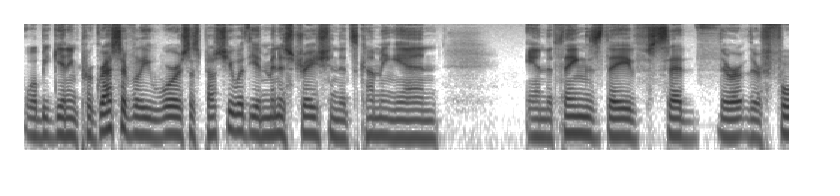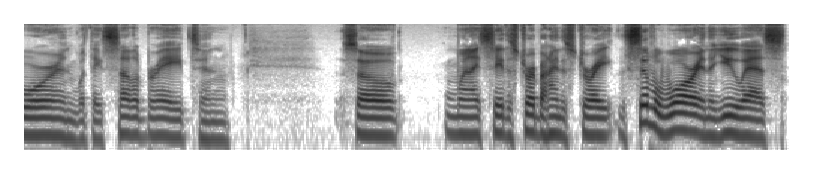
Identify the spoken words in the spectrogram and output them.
will be getting progressively worse, especially with the administration that's coming in and the things they've said they're they're for and what they celebrate and so when I say the story behind the story, the Civil War in the US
